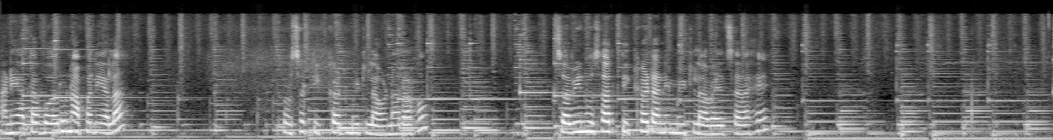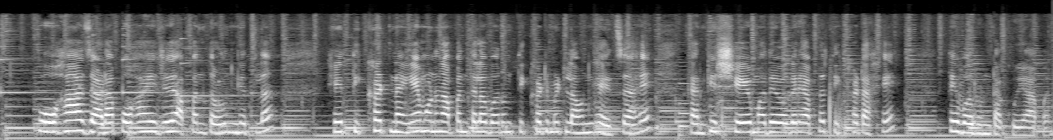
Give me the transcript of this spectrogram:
आणि आता वरून आपण याला थोडंसं तिखट मीठ लावणार आहोत. चवीनुसार तिखट आणि मीठ लावायचं आहे. पोहा जाडा पोहा हे जे आपण तळून घेतलं हे तिखट नाही आहे म्हणून आपण त्याला वरून तिखट मीठ लावून घ्यायचं आहे. कारण की शेवमध्ये वगैरे आपलं तिखट आहे ते वरून टाकूया आपण.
